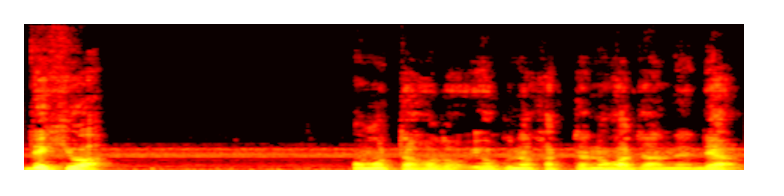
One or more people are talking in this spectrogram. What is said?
出来は思ったほど良くなかったのが残念である。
